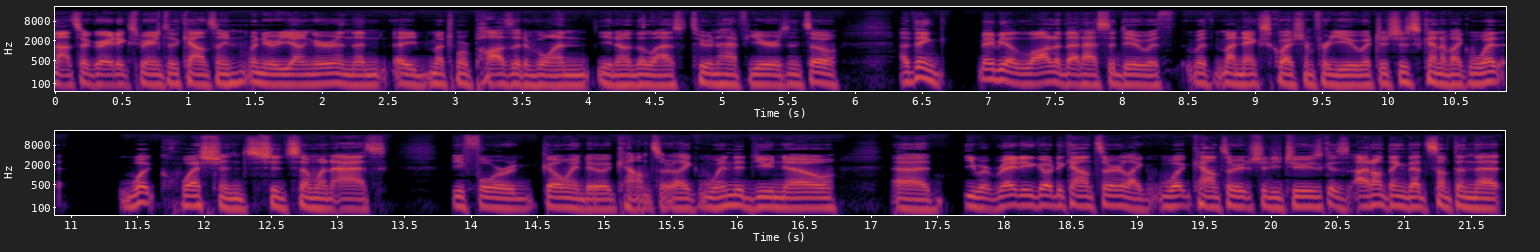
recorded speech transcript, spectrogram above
not so great experience with counseling when you were younger, and then a much more positive one. You know, the last two and a half years. And so I think maybe a lot of that has to do with with my next question for you, which is just kind of like what what questions should someone ask before going to a counselor? Like, when did you know? Uh, you were ready to go to counselor. Like, what counselor should you choose? Because I don't think that's something that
